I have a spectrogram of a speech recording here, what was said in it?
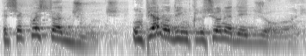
E se questo aggiunge un piano di inclusione dei giovani,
